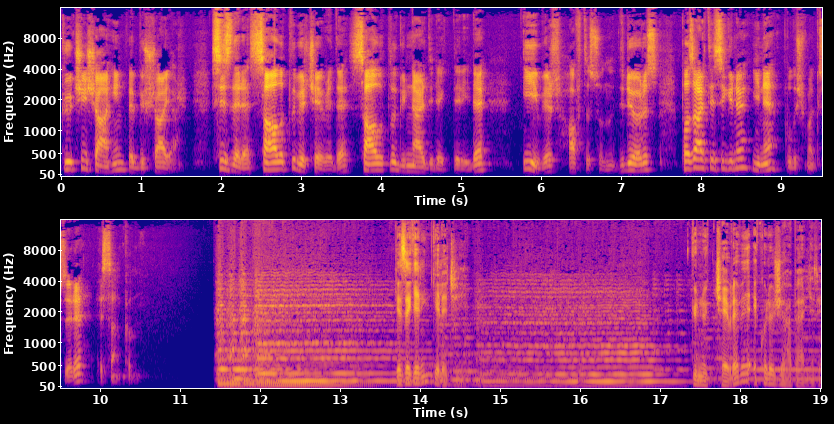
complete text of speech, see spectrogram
Gülçin Şahin ve Büşra Yar. Sizlere sağlıklı bir çevrede, sağlıklı günler dilekleriyle iyi bir hafta sonu diliyoruz. Pazartesi günü yine buluşmak üzere. Esen kalın. Gezegenin geleceği Günlük çevre ve ekoloji haberleri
